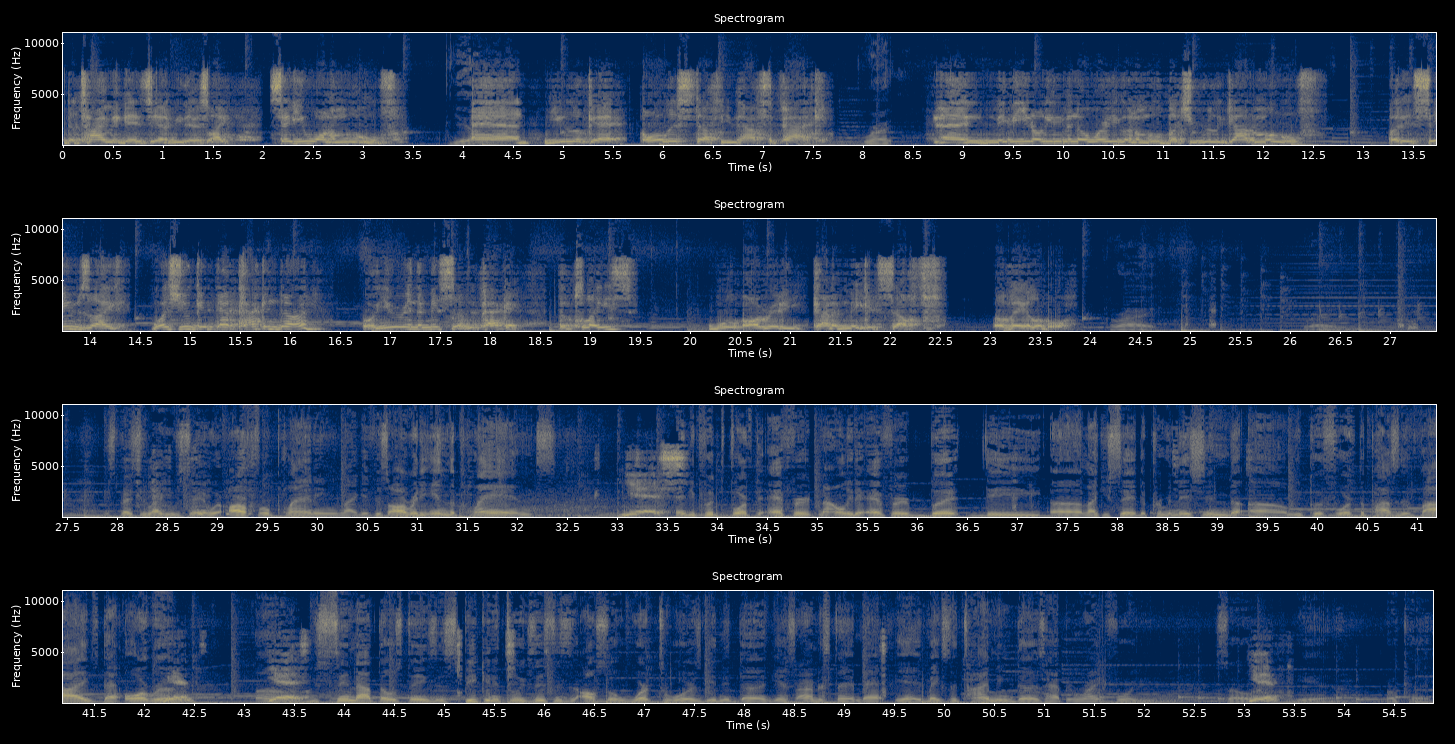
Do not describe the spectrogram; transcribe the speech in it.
the timing is going to be there. It's like, say you want to move Yeah. and you look at all this stuff you have to pack Right. and maybe you don't even know where you're going to move, but you really got to move. But it seems like once you get that packing done, or you're in the midst of the packing, the place will already kind of make itself available. Right. Right. Especially like you were saying with artful planning, like if it's already in the plans Yes. and you put forth the effort, not only the effort, but the uh, like you said, the premonition, the um, you put forth the positive vibes, that aura. Yes. Um, Yes. You send out those things and speaking into existence and also work towards getting it done. Yes, I understand that. Yeah, it makes the timing does happen right for you. So Yeah. yeah. Okay.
